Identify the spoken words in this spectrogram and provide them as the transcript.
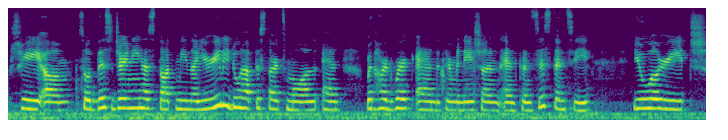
she um so this journey has taught me that you really do have to start small and with hard work and determination and consistency you will reach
